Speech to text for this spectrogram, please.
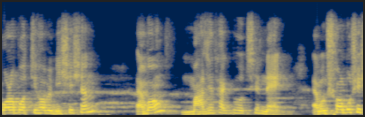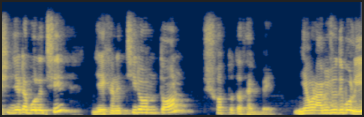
পরপদটি হবে বিশেষণ, এবং মাঝে থাকবে হচ্ছে ন্যায়। এবং সর্বশেষ যেটা বলেছি, যে এখানে চিরন্তন সত্যতা থাকবে। যেমন আমি যদি বলি,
